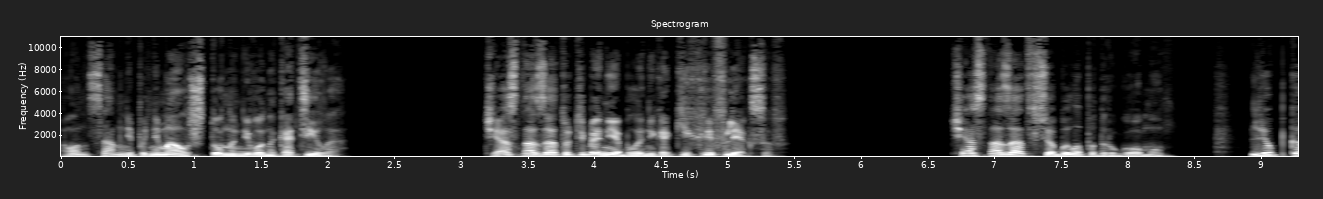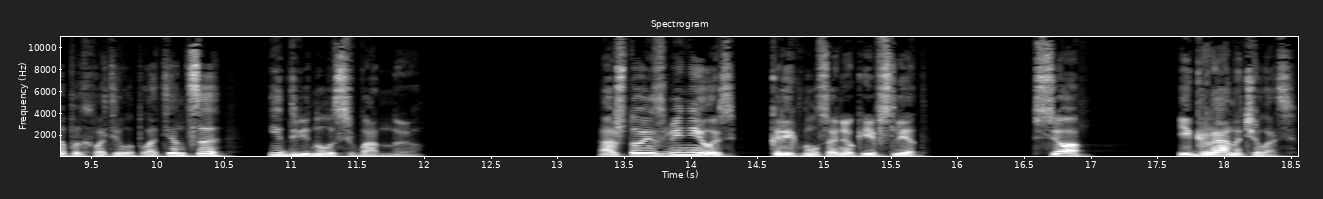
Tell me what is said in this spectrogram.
Он сам не понимал, что на него накатило. «Час назад у тебя не было никаких рефлексов». Час назад все было по-другому. Любка подхватила полотенце и двинулась в ванную. «А что изменилось?» — крикнул Санек ей вслед. «Все, игра началась».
